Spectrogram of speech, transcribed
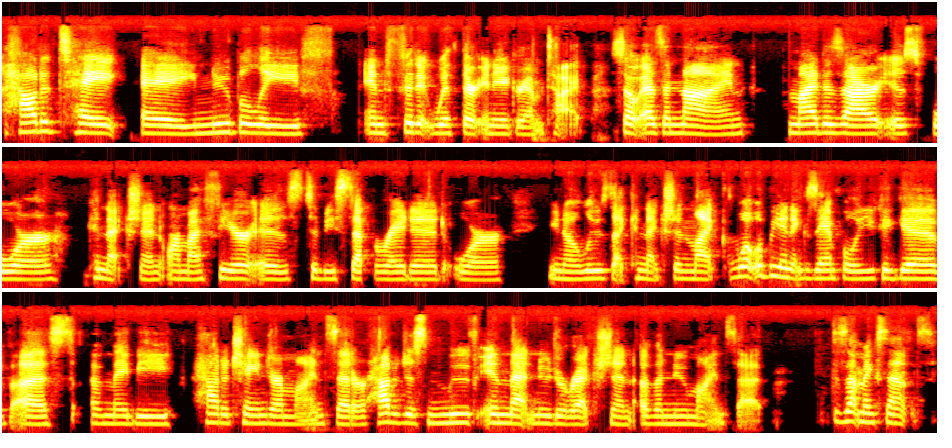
how to take a new belief and fit it with their enneagram type. So as a nine my desire is for connection or my fear is to be separated or you know lose that connection like what would be an example you could give us of maybe how to change our mindset or how to just move in that new direction of a new mindset does that make sense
